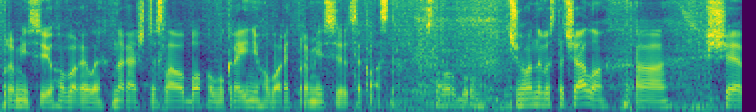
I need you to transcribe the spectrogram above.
Про місію говорили. Нарешті, слава Богу, в Україні говорять про місію. Це класно. Слава Богу. Чого не вистачало? А, ще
